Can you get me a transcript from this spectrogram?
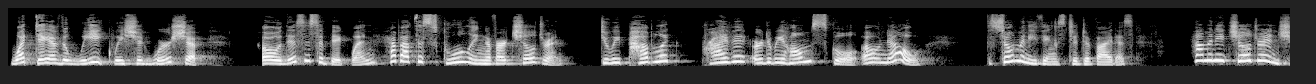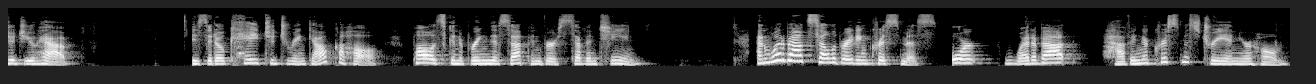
what day of the week we should worship. Oh, this is a big one. How about the schooling of our children? Do we public private or do we homeschool? Oh no. So many things to divide us. How many children should you have? Is it okay to drink alcohol? Paul is going to bring this up in verse 17. And what about celebrating Christmas? Or what about having a Christmas tree in your home?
